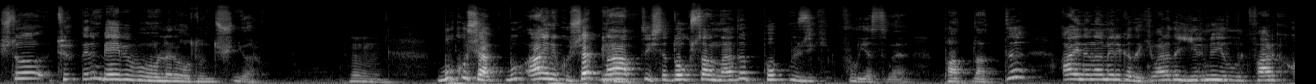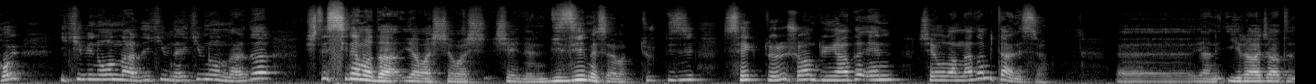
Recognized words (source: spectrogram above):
işte o Türklerin baby boomerları olduğunu düşünüyorum. Hmm. Bu kuşak, bu aynı kuşak ne yaptı? İşte 90'larda pop müzik furyasını patlattı. Aynen Amerika'daki arada 20 yıllık farkı koy. 2010'larda, 2000'ler, 2010'larda işte sinemada yavaş yavaş şeylerin dizi mesela bak Türk dizi sektörü şu an dünyada en şey olanlardan bir tanesi. Ee, yani ihracatı,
